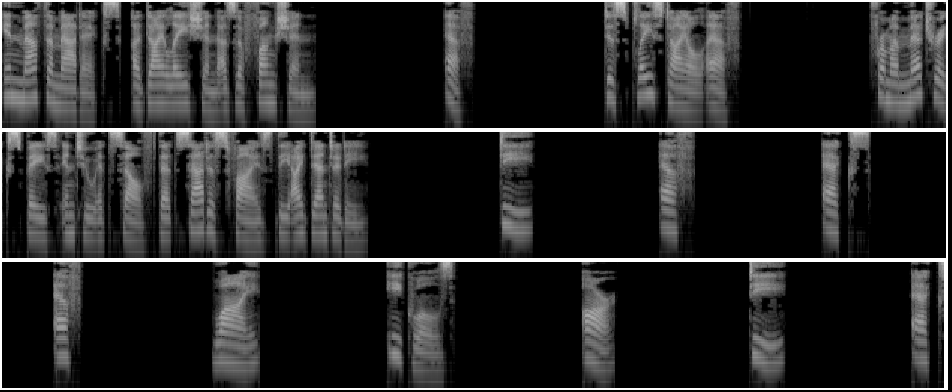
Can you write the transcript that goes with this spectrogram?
In mathematics, a dilation is a function f f from a metric space into itself that satisfies the identity d f x f y equals r d x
